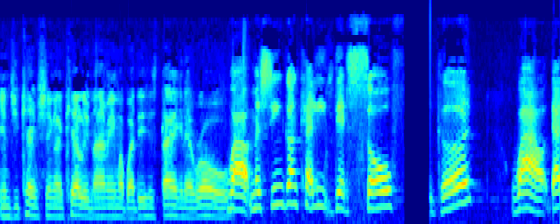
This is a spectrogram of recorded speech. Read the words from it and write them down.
MGK Machine Gun Kelly, know what I mean? My boy did his thing in that role. Wow, Machine Gun Kelly did so good. Wow, that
